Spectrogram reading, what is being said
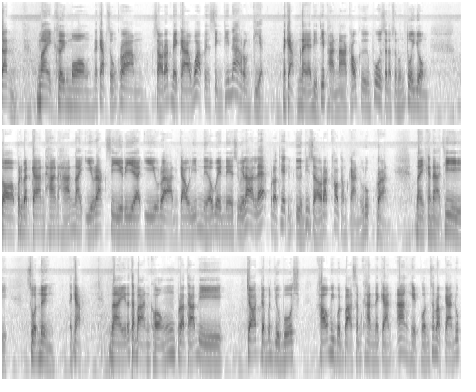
ตันไม่เคยมองนะครับสงครามสหรัฐอเมริกาว่าเป็นสิ่งที่น่ารังเกียจนะครับในอดีตที่ผ่านมาเขาคือผู้สนับสนุนตัวยง ต่อปฏิบัติการทางทหารในอิรักซีเรีย อิหร่าน เกาหลีเหนือเวเนซุเอลา และประเทศอื่น ๆ ที่สหรัฐเข้าทำการรุกราน ในขณะที่ส่วนหนึ่งนะครับในรัฐบาลของประธานดีจอร์จ W. บุชเขามีบทบาทสำคัญในการอ้างเหตุผลสำหรับการลุก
